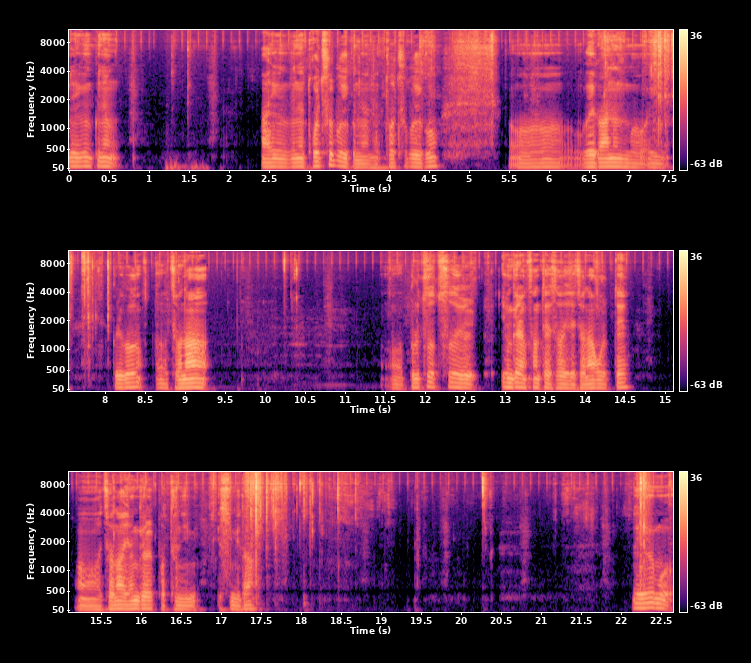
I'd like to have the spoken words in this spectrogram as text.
있- 네, 이건 그냥 아 이건 그냥 돌출부이군요. 네, 돌출부이고 어 외관은 뭐 이, 그리고 어, 전화 어, 블루투스 연결한 상태에서 이제 전화 올 때 어, 전화 연결 버튼이 있습니다. 네, 이거 뭐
